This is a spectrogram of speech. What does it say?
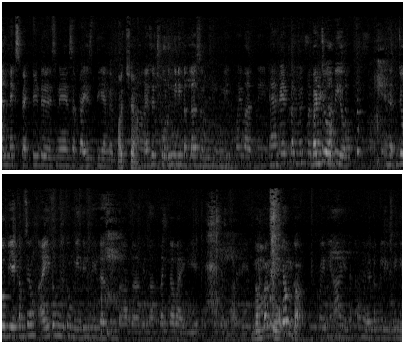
अनएक्सपेक्टेड इसने सरप्राइज़ दिया मेरे को। अच्छा। मैं इसे छोड़ूँगी नहीं बदला ज़रूर लूँगी। कोई बात नहीं। मैं वेट करूँगी बट जो भी हो जो भी है कम से कम आई तो मुझे तो उम्मीद ही नहीं दस दिन बाद बारह दिन बाद बन कब आएगी ये। है नंबर नहीं है क्या उनका? कोई नहीं आ गई ना। हमें तो बिलीव ही। नहीं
